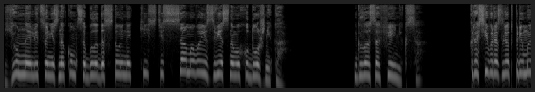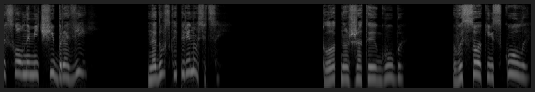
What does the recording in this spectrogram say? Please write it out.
Юное лицо незнакомца было достойно кисти самого известного художника. Глаза Феникса, красивый разлет прямых, словно мечи, бровей, над узкой переносицей. Плотно сжатые губы, высокие скулы.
